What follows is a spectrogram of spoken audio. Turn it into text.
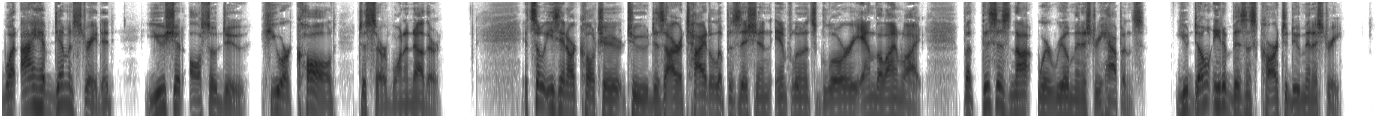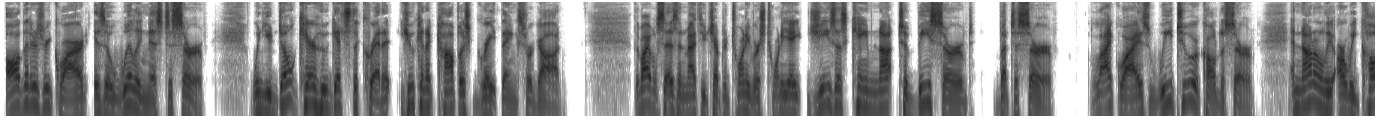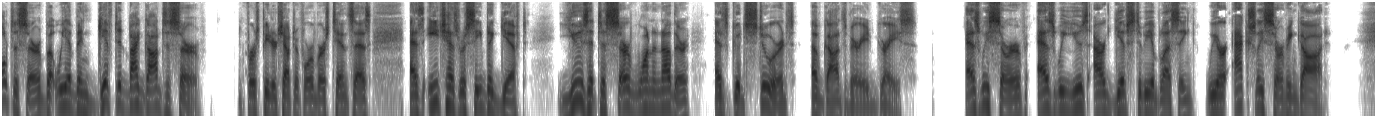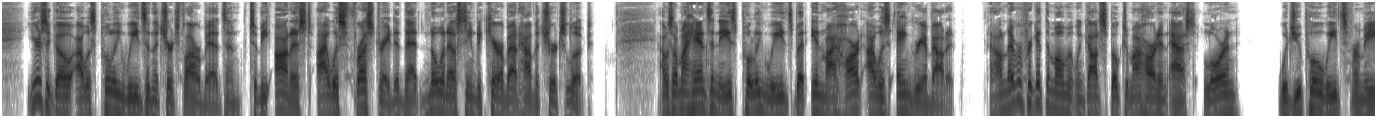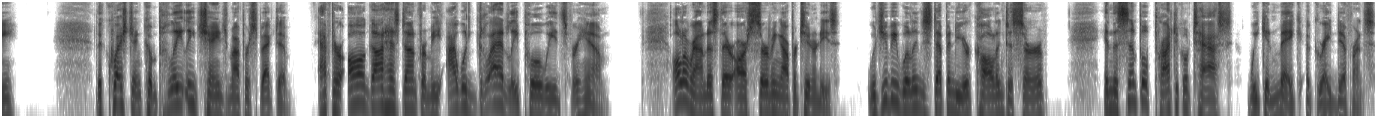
What I have demonstrated, you should also do. You are called to serve one another. It's so easy in our culture to desire a title, a position, influence, glory, and the limelight. But this is not where real ministry happens. You don't need a business card to do ministry. All that is required is a willingness to serve. When you don't care who gets the credit, you can accomplish great things for God. The Bible says in Matthew chapter 20 verse 28, Jesus came not to be served, but to serve. Likewise, we too are called to serve. And not only are we called to serve, but we have been gifted by God to serve. 1 Peter chapter 4 verse 10 says, "As each has received a gift, use it to serve one another as good stewards of God's varied grace." As we serve, as we use our gifts to be a blessing, we are actually serving God. Years ago, I was pulling weeds in the church flower beds, and to be honest, I was frustrated that no one else seemed to care about how the church looked. I was on my hands and knees pulling weeds, but in my heart, I was angry about it. And I'll never forget the moment when God spoke to my heart and asked, Lauren, would you pull weeds for me? The question completely changed my perspective. After all God has done for me, I would gladly pull weeds for Him. All around us, there are serving opportunities. Would you be willing to step into your calling to serve? In the simple, practical tasks, we can make a great difference.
